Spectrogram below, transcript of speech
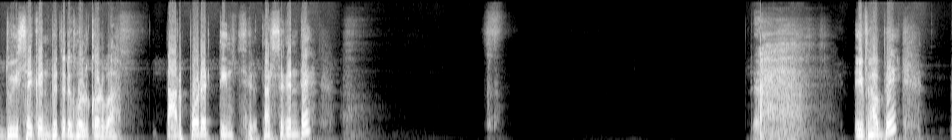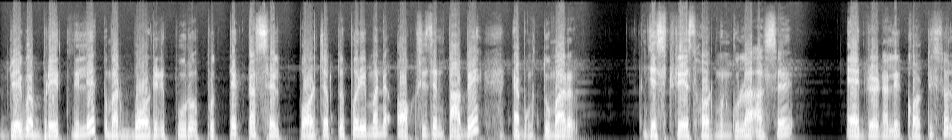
দুই সেকেন্ড ভেতরে হোল্ড করবা। তারপরে তিন, চার সেকেন্ডে এইভাবে দু একবার ব্রেথ নিলে তোমার বডির পুরো প্রত্যেকটা সেল পর্যাপ্ত পরিমাণে অক্সিজেন পাবে এবং তোমার যে স্ট্রেস হরমোনগুলো আছে অ্যাড্রেনালিন কর্টিসল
